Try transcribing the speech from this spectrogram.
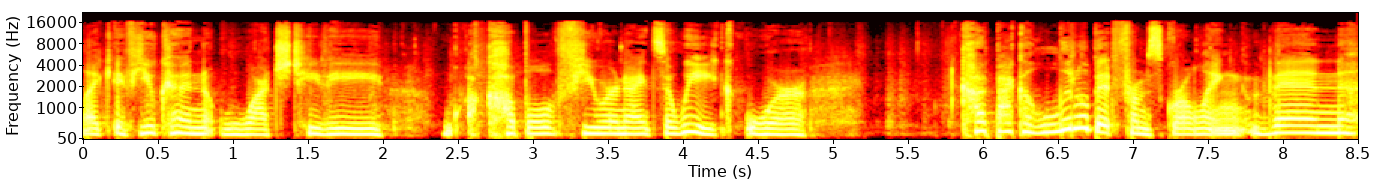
Like if you can watch TV a couple fewer nights a week or cut back a little bit from scrolling, then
